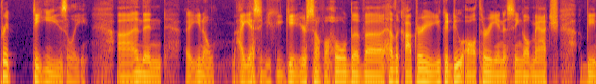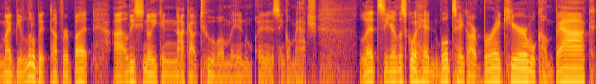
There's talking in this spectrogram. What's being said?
pretty easily. Uh, and then uh, you know I guess if you could get yourself a hold of a helicopter, you could do all three in a single match. Be might be a little bit tougher, but uh, at least you know you can knock out two of them in in a single match. Let's see here. Let's go ahead. We'll take our break here. We'll come back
